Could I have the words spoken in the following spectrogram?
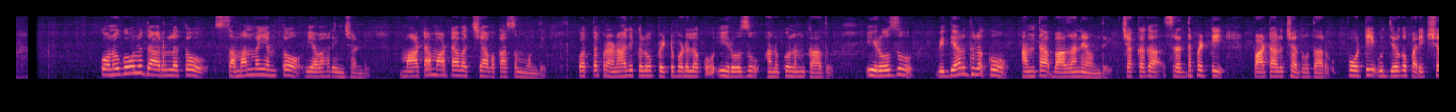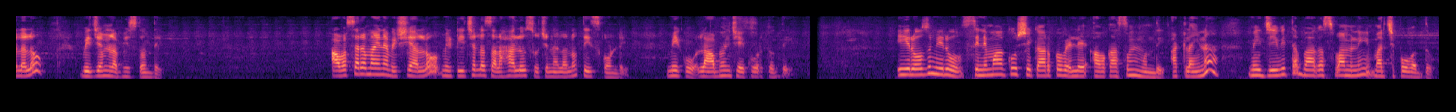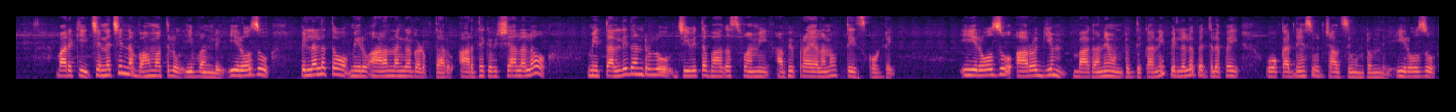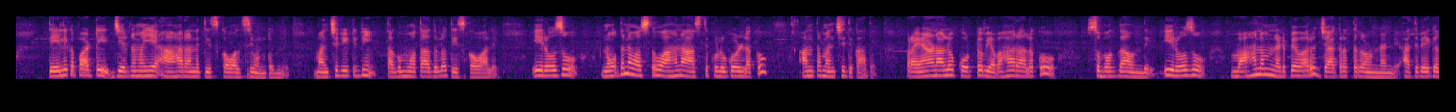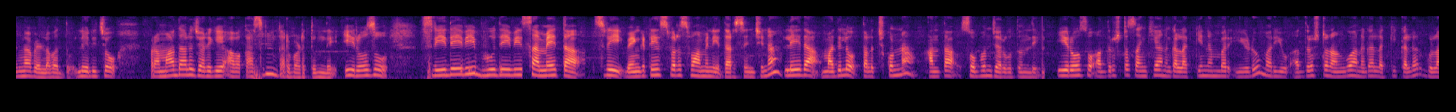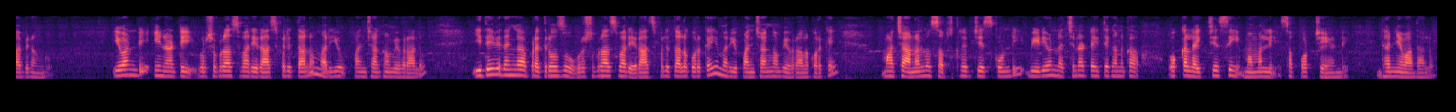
కొనుగోలుదారులతో సమన్వయంతో వ్యవహరించండి. మాట మాట వచ్చే అవకాశం ఉంది. కొత్త ప్రణాళికలు పెట్టుబడులకు ఈరోజు అనుకూలం కాదు. ఈరోజు విద్యార్థులకు అంతా బాగానే ఉంది. చక్కగా శ్రద్ధ పెట్టి పాఠాలు చదువుతారు. పోటీ ఉద్యోగ పరీక్షలలో విజయం లభిస్తుంది. అవసరమైన విషయాల్లో మీ టీచర్ల సలహాలు సూచనలను తీసుకోండి. మీకు లాభం చేకూరుతుంది. ఈరోజు మీరు సినిమాకు షికారుకు వెళ్ళే అవకాశం ఉంది. అట్లయినా మీ జీవిత భాగస్వామిని మర్చిపోవద్దు. వారికి చిన్న చిన్న బహుమతులు ఇవ్వండి. ఈరోజు పిల్లలతో మీరు ఆనందంగా గడుపుతారు. ఆర్థిక విషయాలలో మీ తల్లిదండ్రులు జీవిత భాగస్వామి అభిప్రాయాలను తీసుకోండి. ఈరోజు ఆరోగ్యం బాగానే ఉంటుంది. కానీ పిల్లలు పెద్దలపై ఓ కన్నేసి ఉంచాల్సి ఉంటుంది. ఈరోజు తేలికపాటి జీర్ణమయ్యే ఆహారాన్ని తీసుకోవాల్సి ఉంటుంది. మంచినీటిని తగు మోతాదులో తీసుకోవాలి. ఈరోజు నూతన వస్తు వాహన ఆస్తి కొనుగోళ్ళకు అంత మంచిది కాదు. ప్రయాణాలు కోర్టు వ్యవహారాలకు శుభంగా ఉంది. ఈరోజు వాహనం నడిపేవారు జాగ్రత్తగా ఉండండి. అతివేగంగా వెళ్ళవద్దు. లేనిచో ప్రమాదాలు జరిగే అవకాశం కనబడుతుంది. ఈరోజు శ్రీదేవి భూదేవి సమేత శ్రీ వెంకటేశ్వర స్వామిని దర్శించిన లేదా మదిలో తలుచుకున్న అంత శుభం జరుగుతుంది. ఈరోజు అదృష్ట సంఖ్య అనగా లక్కీ నెంబర్ ఏడు మరియు అదృష్ట రంగు అనగా లక్కీ కలర్ గులాబీ రంగు. ఇవండి ఈనాటి వృషభ రాశి వారి రాశి ఫలితాలు మరియు పంచాంగం వివరాలు. ఇదే విధంగా ప్రతిరోజు వృషభ రాశి వారి రాశి ఫలితాల కొరకై మరియు పంచాంగం వివరాల కొరకై మా ఛానల్ను సబ్స్క్రైబ్ చేసుకోండి. వీడియో నచ్చినట్టయితే కనుక ఒక్క లైక్ చేసి మమ్మల్ని సపోర్ట్ చేయండి. ధన్యవాదాలు.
